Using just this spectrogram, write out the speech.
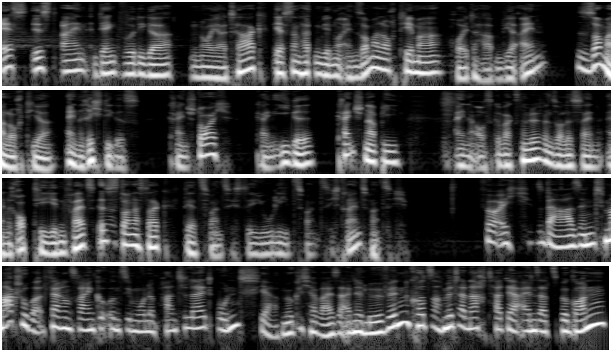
Es ist ein denkwürdiger neuer Tag. Gestern hatten wir nur ein Sommerloch-Thema, heute haben wir ein Sommerlochtier, ein richtiges. Kein Storch, kein Igel, kein Schnappi. Eine ausgewachsene Löwin soll es sein, ein Raubtier jedenfalls. Es ist Donnerstag, der 20. Juli 2023 für euch da sind. Marc Schubert, Ferenc Reinke und Simone Panteleit und ja, möglicherweise eine Löwin. Kurz nach Mitternacht hat der Einsatz begonnen.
